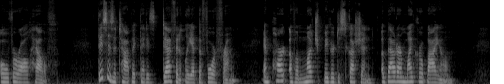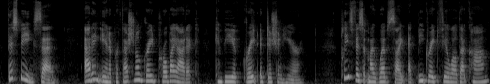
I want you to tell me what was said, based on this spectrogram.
overall health. This is a topic that is definitely at the forefront and part of a much bigger discussion about our microbiome. This being said, adding in a professional grade probiotic can be a great addition here please visit my website at begreatfeelwell.com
